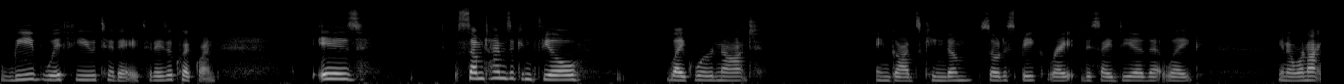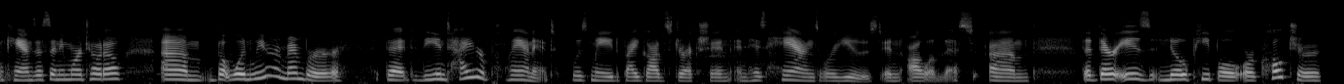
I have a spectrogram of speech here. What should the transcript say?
leave with you today. Today's a quick one. Is sometimes it can feel like we're not in God's kingdom, so to speak, right? This idea that like you know, we're not in Kansas anymore, Toto. Um, but when we remember that the entire planet was made by God's direction and his hands were used in all of this, um, that there is no people or culture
